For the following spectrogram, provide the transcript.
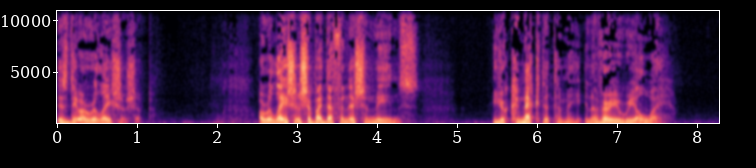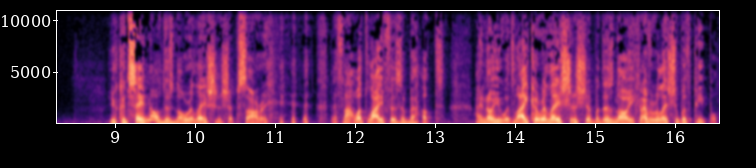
Is there a relationship? A relationship by definition means you're connected to me in a very real way. You could say, no, there's no relationship. Sorry. That's not what life is about. I know you would like a relationship, but there's no, you can have a relationship with people.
